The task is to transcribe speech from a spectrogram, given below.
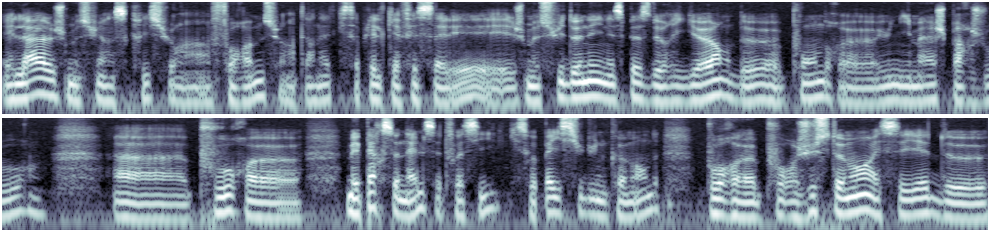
Et là, je me suis inscrit sur un forum sur internet qui s'appelait le Café Salé et je me suis donné une espèce de rigueur de pondre euh, une image par jour euh, pour euh, mes personnels cette fois-ci, qui soit pas issu d'une commande, pour pour justement essayer de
